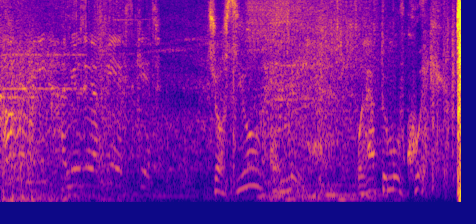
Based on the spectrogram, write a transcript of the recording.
Cover me. I'm using a Phoenix kit. Just you and me. We'll have to move quick.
